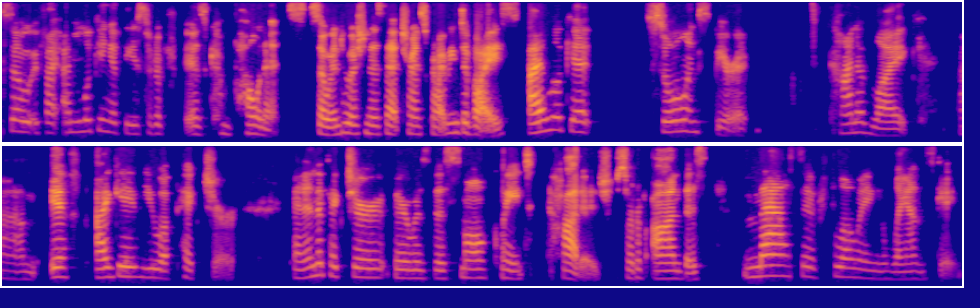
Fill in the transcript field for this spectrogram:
so if I, i'm looking at these sort of as components. So intuition is that transcribing device. I look at soul and spirit kind of like um, if i gave you a picture and in the picture, there was this small, quaint cottage sort of on this massive flowing landscape.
